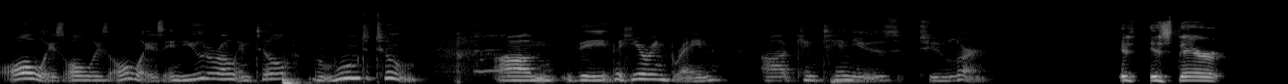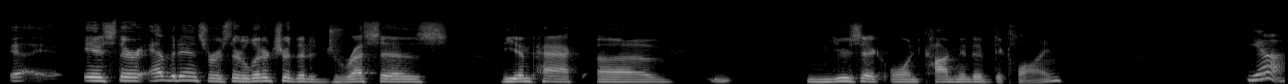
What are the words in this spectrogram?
always always always in utero until womb to tomb um, the the hearing brain uh, continues to learn is is there uh, is there evidence or is there literature that addresses the impact of music on cognitive decline? Yeah.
